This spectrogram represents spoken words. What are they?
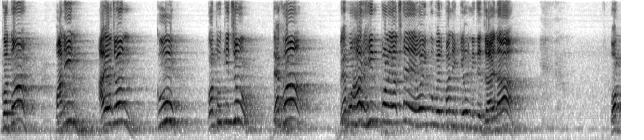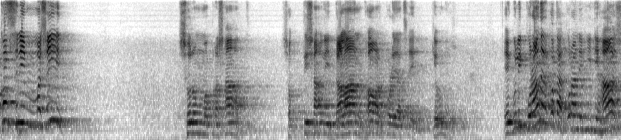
কত? পানির আয়োজন, কূপ, কত কিছু। দেখো, ব্যবহারহীন পড়ে আছে, ওই কূপের পানি কেউ নিতে যায় না। অকশ্রিম মসজিদ সুরম্য প্রাসাদ, শক্তিশালী দালান ঘর পড়ে আছে, কেউ নেই। এগুলি কোরআনের কথা কোরআনিক ইতিহাস।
